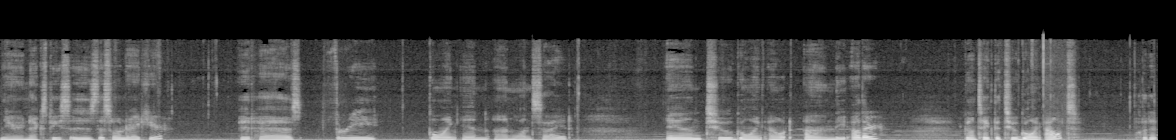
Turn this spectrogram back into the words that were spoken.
Your next piece is this one right here. It has three going in on one side and two going out on the other going to take the two going out, put it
